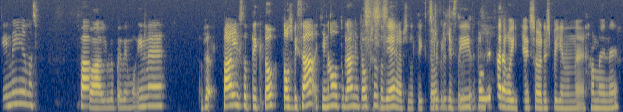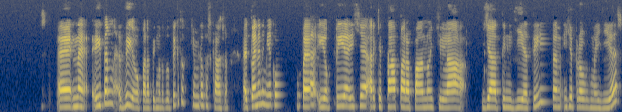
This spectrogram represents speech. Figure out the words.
Είναι η ανασφάλεια του άλλου, παιδί μου. Είναι πάλι στο TikTok, το σβησά, κοινό του Ράνι Τόξο το διέγραψε το TikTok, γιατί πολλές παραγωγικές ώρες πήγαιναν ε, χαμένες. Ε, ναι, ήταν δύο παραδείγματα από το TikTok και μετά θα σκάσω. Ε, το ένα είναι μια κοπέλα η οποία είχε αρκετά παραπάνω κιλά για την υγεία της, είχε πρόβλημα υγείας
